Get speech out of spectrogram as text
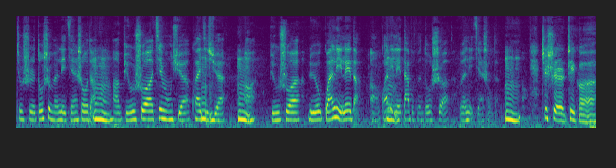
就是都是文理兼收的，嗯。啊，比如说金融学、会计学，嗯啊，比如说旅游管理类的，啊，管理嗯。类大部分都是文理兼收的。嗯，这是这个。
